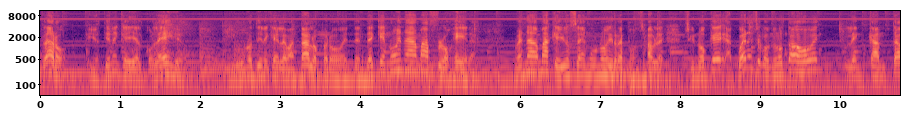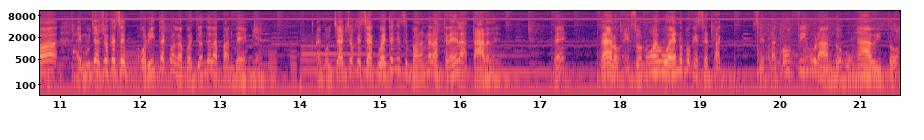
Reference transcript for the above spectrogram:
Claro, ellos tienen que ir al colegio y uno tiene que levantarlos, pero entender que no es nada más flojera, no es nada más que ellos sean unos irresponsables, sino que, acuérdense, cuando uno estaba joven, le encantaba, hay muchachos que se, ahorita con la cuestión de la pandemia, hay muchachos que se acuestan y se paran a las 3 de la tarde. ¿Ve? Claro, eso no es bueno porque se está, se está configurando un hábito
